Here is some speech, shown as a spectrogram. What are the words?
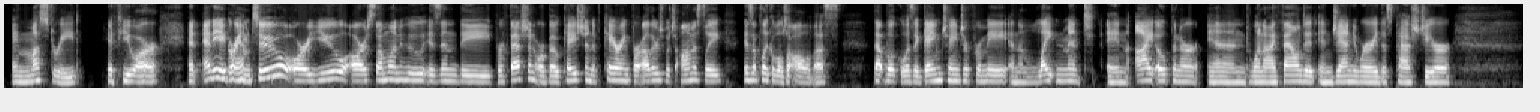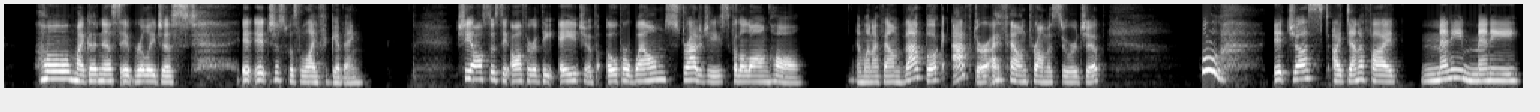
A must read if you are an Enneagram 2 or you are someone who is in the profession or vocation of caring for others, which honestly is applicable to all of us. That book was a game changer for me, an enlightenment, an eye opener. And when I found it in January this past year, oh my goodness, it really just, it, it just was life giving. She also is the author of The Age of Overwhelm Strategies for the Long Haul. And when I found that book after I found trauma stewardship, whew, it just identified many, many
